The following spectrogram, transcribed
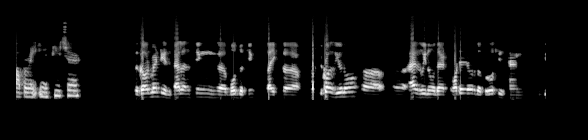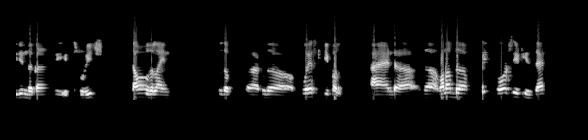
operate in the future? The government is balancing uh, both the things like uh, because you know uh, uh, as we know that whatever the growth is happening within the country it's to reach down the line to the uh, to the poorest people. And uh, the one of the towards it is that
